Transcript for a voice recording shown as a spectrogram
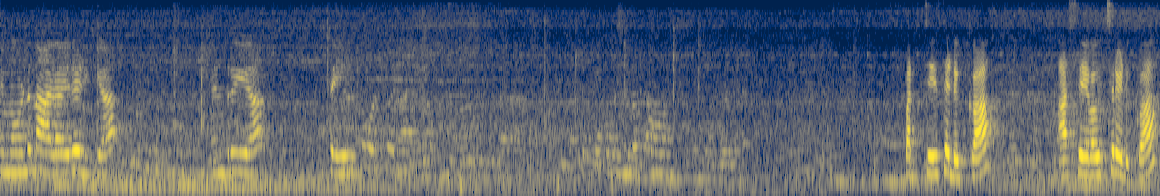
എമൗണ്ട് നാലായിരം അടിക്കുക. എൻട്രി ചെയ്യുക. സെയിൽസ് പർച്ചേസ് എടുക്കുക. ആ സേവ് വൗച്ചർ എടുക്കുക.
